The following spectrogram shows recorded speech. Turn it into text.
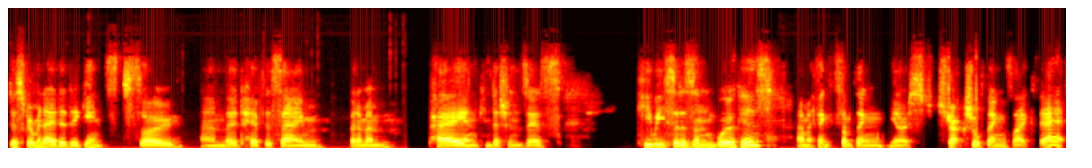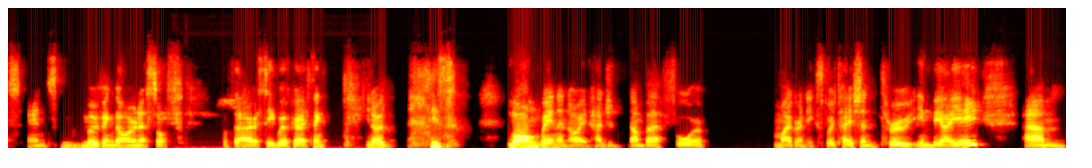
discriminated against, so um, they'd have the same minimum pay and conditions as Kiwi citizen workers. Um, I think something, you know, structural things like that and moving the onus off of the RSE worker. I think, you know, there's long been an 0800 number for migrant exploitation through MBIE. Um,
